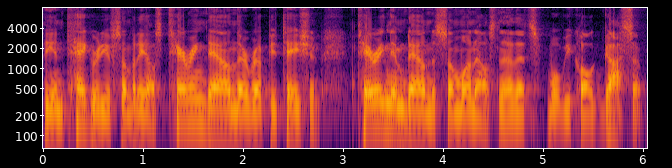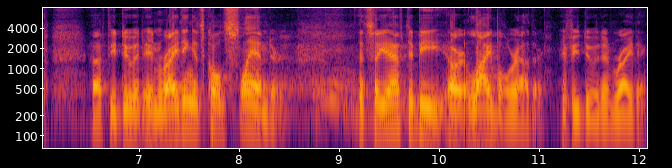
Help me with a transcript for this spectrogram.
the integrity of somebody else, tearing down their reputation, tearing them down to someone else. Now, that's what we call gossip. Uh, if you do it in writing, it's called slander. And so you have to be, or libel rather, if you do it in writing.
